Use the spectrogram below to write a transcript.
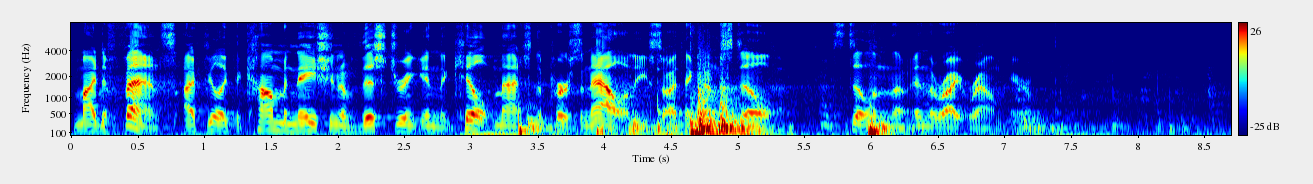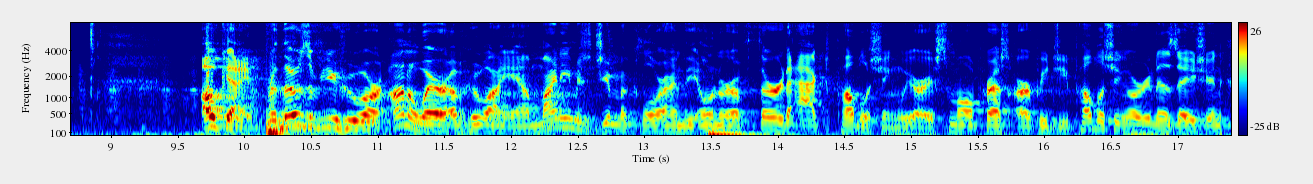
in my defense, I feel like the combination of this drink and the kilt match the personality, so I think I'm still still in the in the right realm here. Okay, for those of you who are unaware of who I am, my name is Jim McClure. I'm the owner of Third Act Publishing. We are a small press RPG publishing organization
